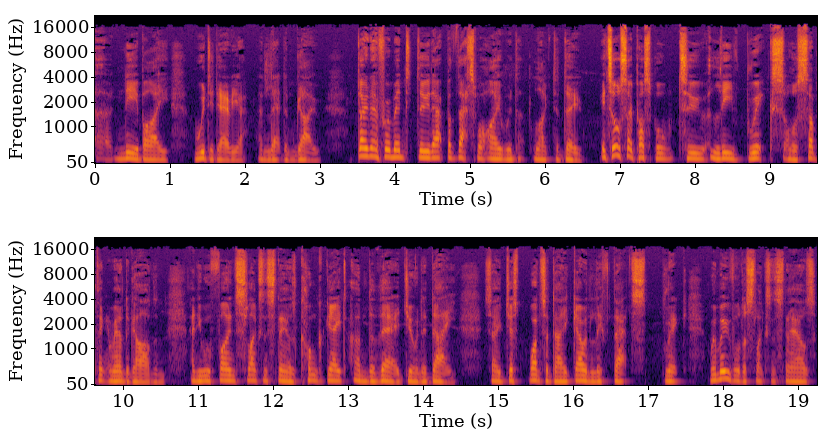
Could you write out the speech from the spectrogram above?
a nearby wooded area and let them go. Don't know if we're meant to do that, but that's what I would like to do. It's also possible to leave bricks or something around the garden, and you will find slugs and snails congregate under there during the day. So, just once a day, go and lift that brick, remove all the slugs and snails,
